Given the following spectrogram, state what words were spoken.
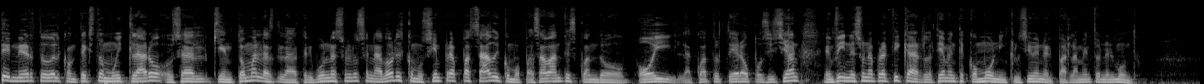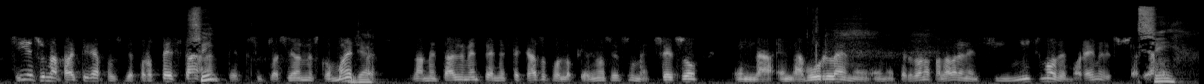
tener todo el contexto muy claro. O sea, quien toma la, tribuna son los senadores, como siempre ha pasado y como pasaba antes cuando hoy la 4T era oposición. En fin, es una práctica relativamente común, inclusive en el Parlamento en el mundo. Sí, es una práctica pues de protesta ante situaciones como esta. Lamentablemente en este caso, por lo que vimos es un exceso en la en la burla, en, el, perdón la palabra, en el cinismo de Moreno y de sus aliados. Sí.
